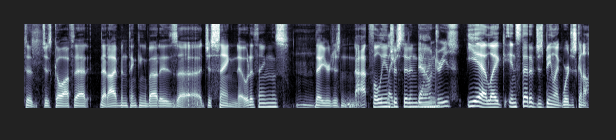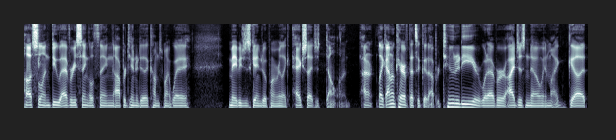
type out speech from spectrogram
to just go off that that I've been thinking about is uh, just saying no to things that you're just not fully Like interested in doing. boundaries. Yeah, like instead of just being like we're just gonna hustle and do every single thing opportunity that comes my way, maybe just getting to a point where like actually I just don't want to. I don't like. I don't care if that's a good opportunity or whatever. I just know in my gut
